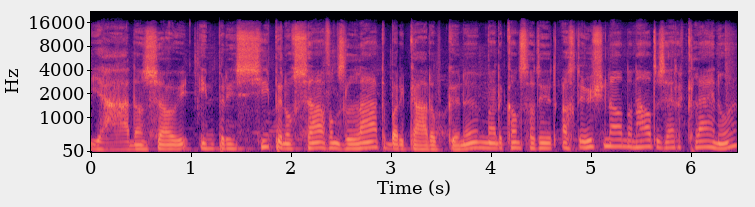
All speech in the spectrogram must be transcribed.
Ja, dan zou u in principe nog s'avonds laat de barricade op kunnen. Maar de kans dat u het 8 uur journaal dan haalt is erg klein hoor.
